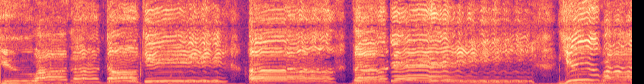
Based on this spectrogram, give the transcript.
You are the donkey of the day. You are.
